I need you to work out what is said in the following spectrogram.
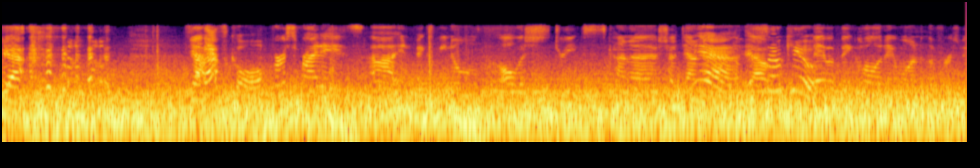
yeah. so Yeah. that's cool. First Fridays uh, in Bixby all the streets kind of shut down. Yeah, it's out. so cute. They have a big holiday one in the first week.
